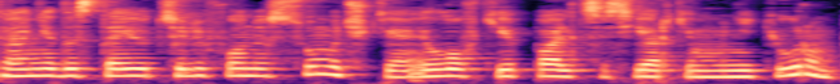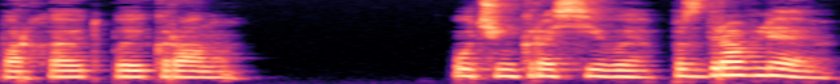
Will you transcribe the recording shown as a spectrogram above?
Таня достает телефон из сумочки, и ловкие пальцы с ярким маникюром порхают по экрану. Очень красивое. Поздравляю.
